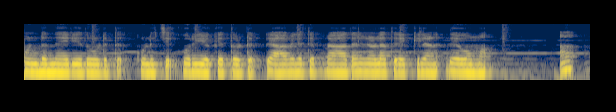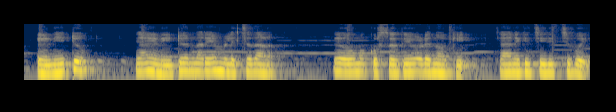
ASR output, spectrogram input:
മുണ്ടും നേരിയത് കൊടുത്ത് കുളിച്ച് കുറിയൊക്കെ തൊട്ട് രാവിലത്തെ പ്രാതലിനുള്ള തിരക്കിലാണ് ദേവമ്മ. ആ എണീറ്റു. ഞാൻ എണീറ്റു എന്നറിയാൻ വിളിച്ചതാണ്. ദേവമ്മ കുസൃതിയോടെ നോക്കി. ചാനയ്ക്ക് ചിരിച്ചുപോയി.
